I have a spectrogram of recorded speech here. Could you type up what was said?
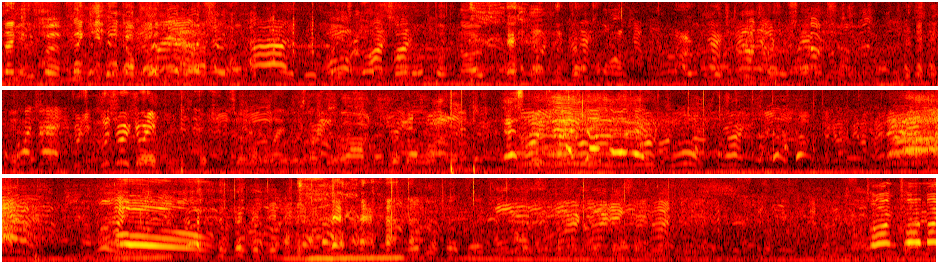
Thank you for coming. Time, time, Aiden, time,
